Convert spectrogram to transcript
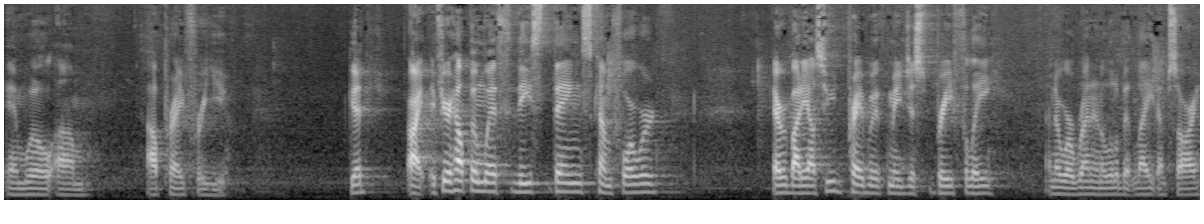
And we'll, um, I'll pray for you. Good? All right, if you're helping with these things, come forward. Everybody else, you'd pray with me just briefly. I know we're running a little bit late. I'm sorry.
